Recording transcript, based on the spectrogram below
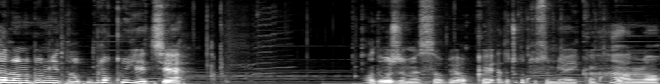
Halo, no bo mnie tu blokujecie. Odłożymy sobie, ok. A dlaczego tu są jajka? Halo.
